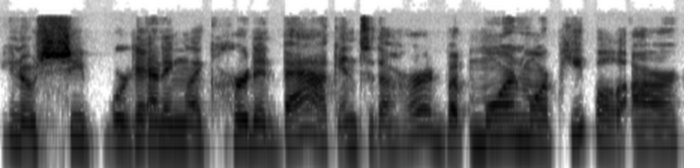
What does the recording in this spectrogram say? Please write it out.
you know, sheep were getting like herded back into the herd, but more and more people are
